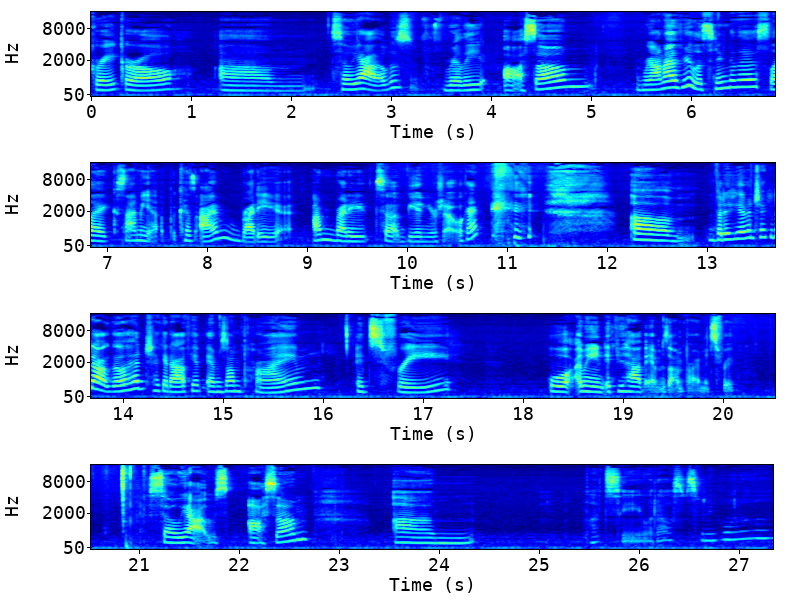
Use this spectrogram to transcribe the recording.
great girl. Um, so yeah, that was really awesome. Rihanna, if you're listening to this, like sign me up because I'm ready. I'm ready to be in your show, okay? um, but if you haven't checked it out, go ahead check it out. If you have Amazon Prime, it's free. Well, I mean, if you have Amazon Prime, it's free. So yeah, it was awesome. Um, let's see what else has been going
